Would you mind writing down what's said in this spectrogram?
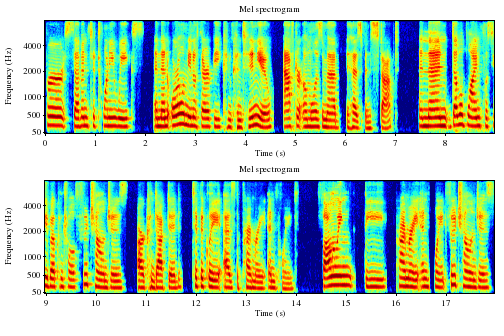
for 7 to 20 weeks and then oral immunotherapy can continue after omalizumab has been stopped. And then double blind placebo controlled food challenges are conducted typically as the primary endpoint. Following the primary endpoint food challenges,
